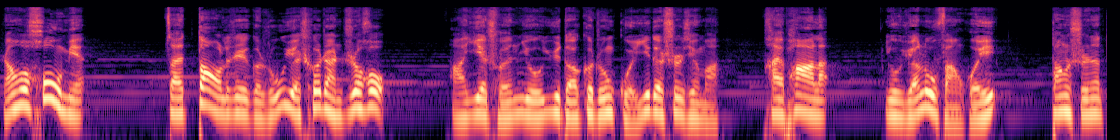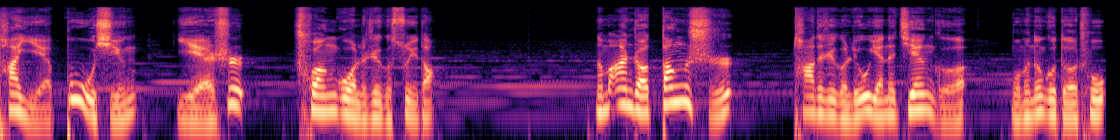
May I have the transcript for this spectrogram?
然后后面，在到了这个如月车站之后。啊，叶纯又遇到各种诡异的事情吗？害怕了，又原路返回。当时呢，他也步行，也是穿过了这个隧道。那么，按照当时他的这个留言的间隔，我们能够得出，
